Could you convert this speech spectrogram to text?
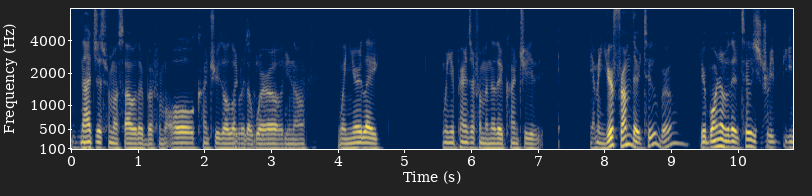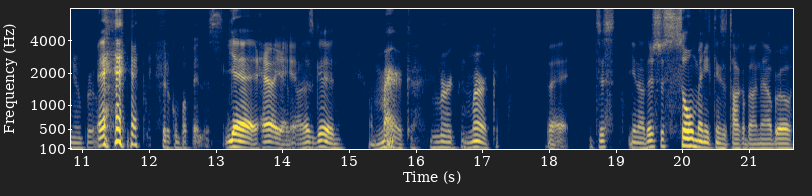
Mm-hmm. not just from El Salvador, but from all countries all over the world. You know, when you're like, when your parents are from another country, I mean, you're from there too, bro. You're born over there too, Straight beaner, bro. Pero con papeles. yeah, hell yeah, Yeah. bro. That's good. America. American. America. But just, you know, there's just so many things to talk about now, bro.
